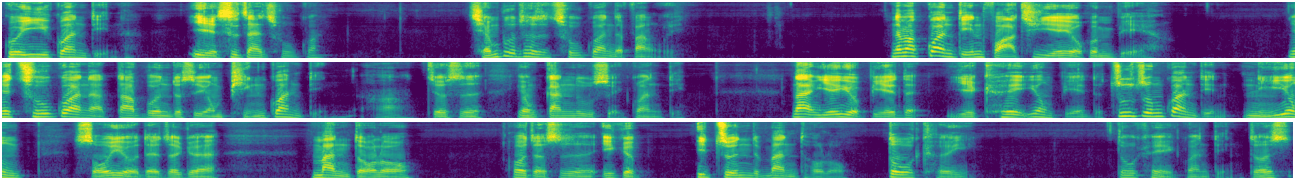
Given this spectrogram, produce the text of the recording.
皈依灌顶啊，也是在出灌，全部都是出灌的范围。那么灌顶法器也有分别啊，因为出灌呢，大部分都是用平灌顶啊，就是用甘露水灌顶。那也有别的，也可以用别的。诸尊灌顶，你用所有的这个曼陀罗，或者是一个一尊的曼陀罗。都可以，都可以灌顶，都是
